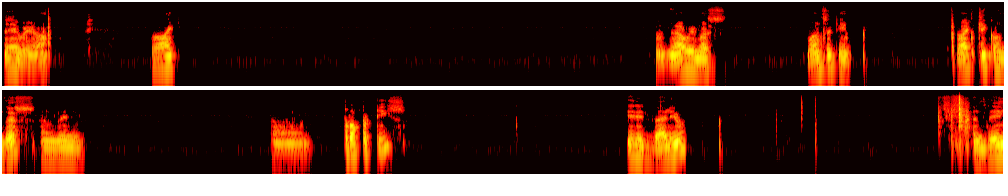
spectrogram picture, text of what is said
there we are. Right. Now we must once again right click on this and then um, properties, edit value, and then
